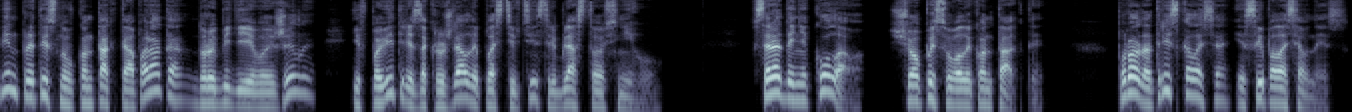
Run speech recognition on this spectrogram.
Він притиснув контакти апарата до робідієвої жили, і в повітрі закружляли пластівці сріблястого снігу. Всередині кола, що описували контакти, порода тріскалася і сипалася вниз.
